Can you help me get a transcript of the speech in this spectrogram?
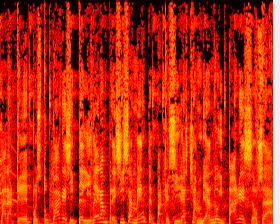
para que pues tú pagues y te liberan precisamente para que sigas chambeando y pagues. O sea,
